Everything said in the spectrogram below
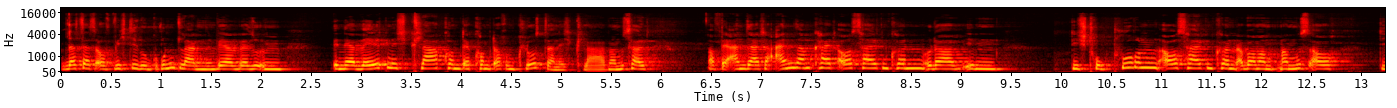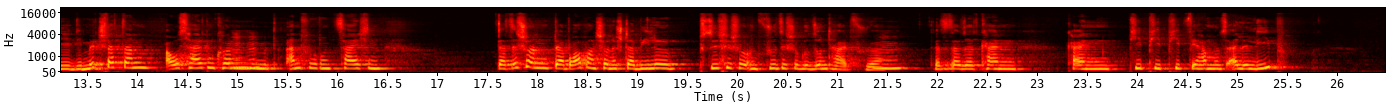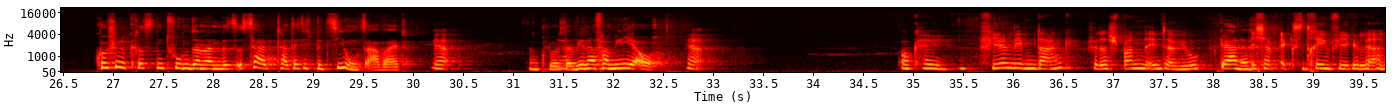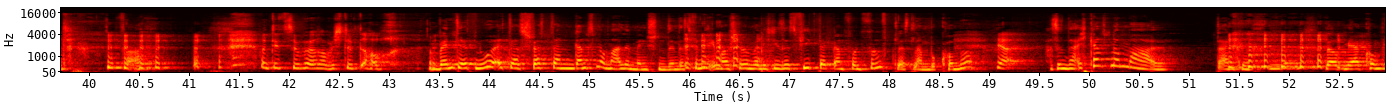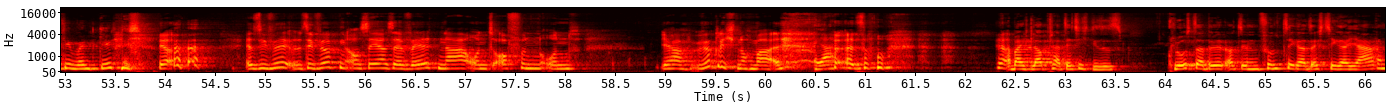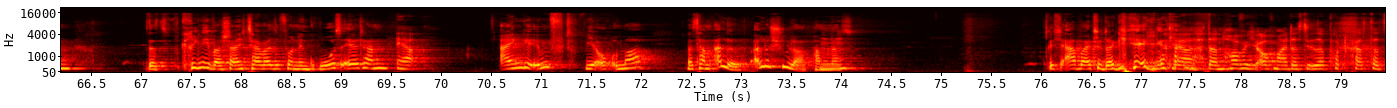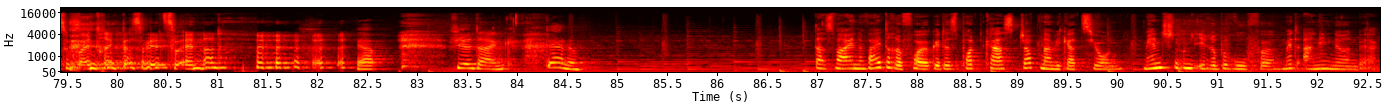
dass das auch wichtige Grundlagen sind. Wer, wer so im, in der Welt nicht klarkommt, der kommt auch im Kloster nicht klar. Man muss halt auf der einen Seite Einsamkeit aushalten können oder eben die Strukturen aushalten können, aber man, man muss auch die, die Mitschwestern aushalten können, mit Anführungszeichen. Das ist schon, da braucht man schon eine stabile psychische und physische Gesundheit für. Das ist also kein kein Piep, Piep, Piep, wir haben uns alle lieb, Kuschelchristentum, sondern das ist halt tatsächlich Beziehungsarbeit Ja. im Kloster, wie in der Familie auch. Ja. Okay. Vielen lieben Dank für das spannende Interview. Gerne. Ich habe extrem viel gelernt. Super. Und die Zuhörer bestimmt auch. Und wenn es jetzt nur ist, dass Schwestern ganz normale Menschen sind, das finde ich immer schön, wenn ich dieses Feedback dann von Fünftklässlern bekomme. Ja. Also dann sage ich ganz normal. Danke. Ich glaube, mehr Kompliment geht nicht. Ja. Ja sie, will, sie wirken auch sehr, sehr weltnah und offen und ja, wirklich nochmal. Ja. Also, Aber ich glaube tatsächlich, dieses Klosterbild aus den 50er, 60er Jahren, das kriegen die wahrscheinlich teilweise von den Großeltern ja. eingeimpft, wie auch immer. Das haben alle, alle Schüler haben das. Ich arbeite dagegen. Ja, dann hoffe ich auch mal, dass dieser Podcast dazu beiträgt, das Bild zu ändern. Ja, Vielen Dank. gerne. Das war eine weitere Folge des Podcasts Jobnavigation Menschen und ihre Berufe mit Anni Nürnberg.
